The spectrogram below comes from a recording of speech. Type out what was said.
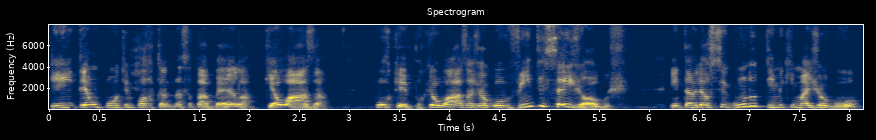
E tem um ponto importante nessa tabela, que é o Asa. Por quê? Porque o Asa jogou 26 jogos. Então ele é o segundo time que mais jogou.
